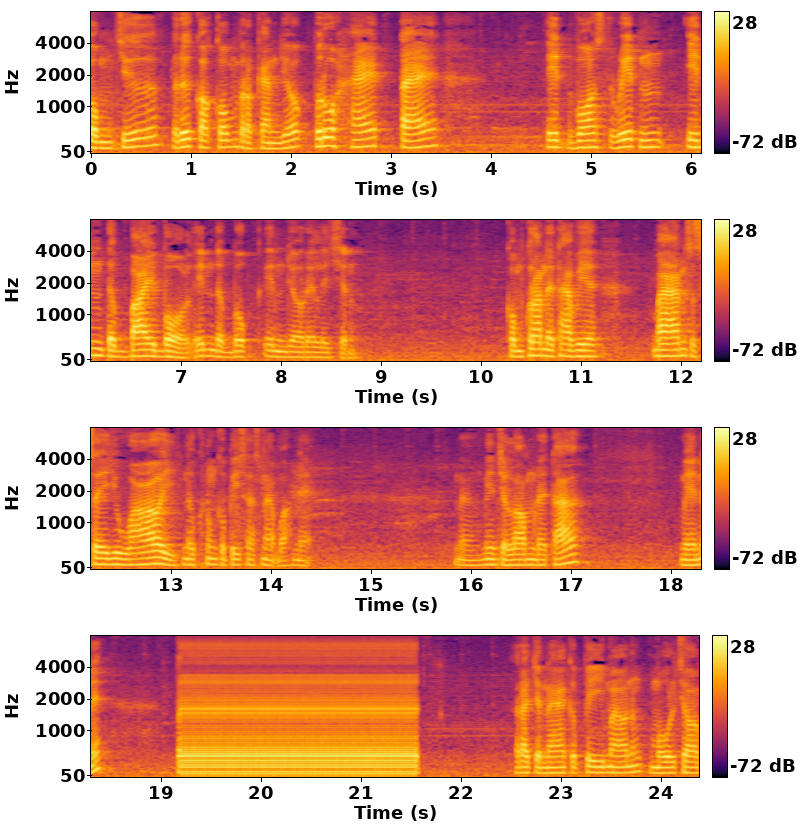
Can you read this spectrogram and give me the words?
កុំជឿឬក៏កុំប្រកាន់យកព្រោះហេតុតែ it was written in the bible in the book in your religion កុំគ្រាន់តែថាវា បានសរសេរយូរហើយនៅក្នុងកពីសាសនារបស់អ្នកនឹងមានច្រឡំដែរតើមែនទេរចនាកពីមកហ្នឹងប្រមូលចង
